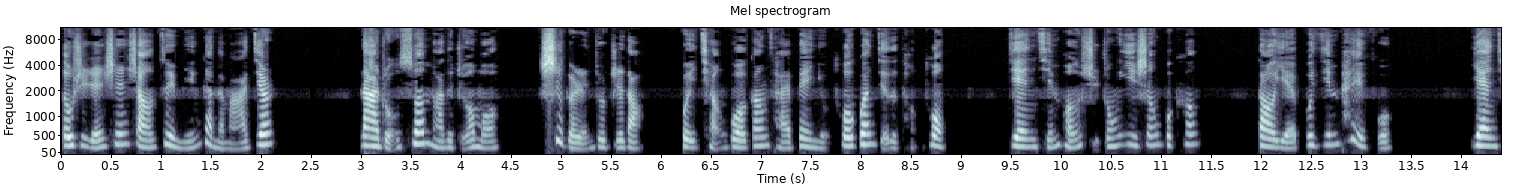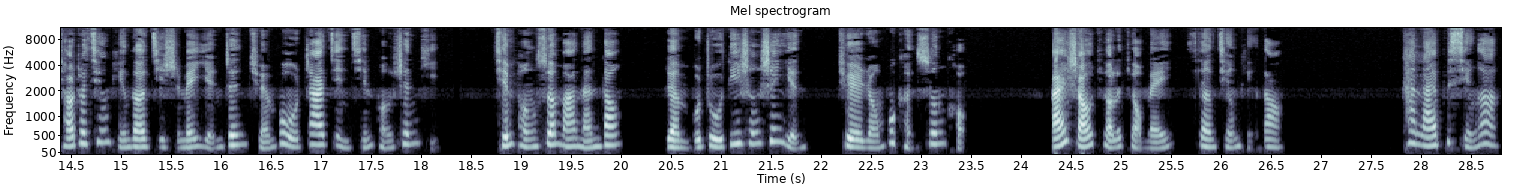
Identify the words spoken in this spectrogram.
都是人身上最敏感的麻筋儿，那种酸麻的折磨，是个人就知道会强过刚才被扭脱关节的疼痛。见秦鹏始终一声不吭，倒也不禁佩服。眼瞧着清平的几十枚银针全部扎进秦鹏身体，秦鹏酸麻难当，忍不住低声呻吟，却仍不肯松口。白芍挑了挑眉，向清平道：“看来不行啊。”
